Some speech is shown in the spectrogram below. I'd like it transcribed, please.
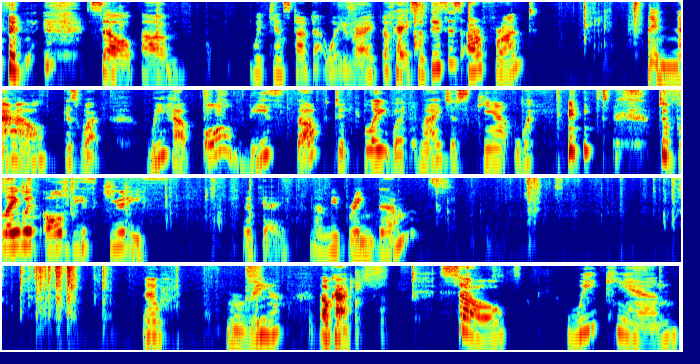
so um, we can start that way, right? Okay, so this is our front. And now, guess what? We have all these stuff to play with, and I just can't wait to play with all these cuties. Okay, let me bring them. Oh, Maria. Okay, so we can,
